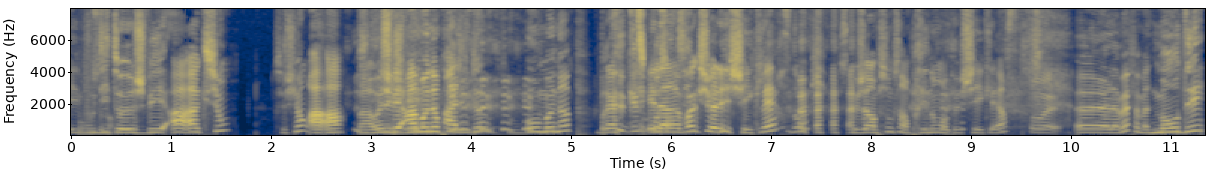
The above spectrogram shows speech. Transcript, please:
et Bon, vous dites euh, je vais à Action. C'est chiant. AA. Bah ouais, je vais à Monoprix. à Lidl. Au Monop. Bref. Et la fois que je suis allée chez Claire's, donc, parce que j'ai l'impression que c'est un prénom un peu chez Claire's, Ouais. euh, la meuf, elle m'a demandé,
